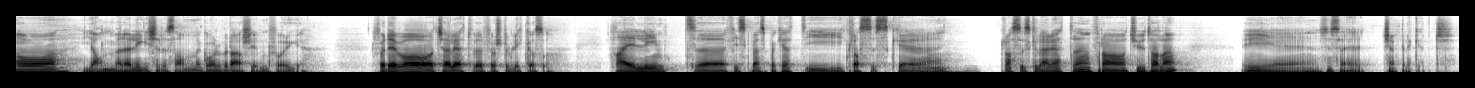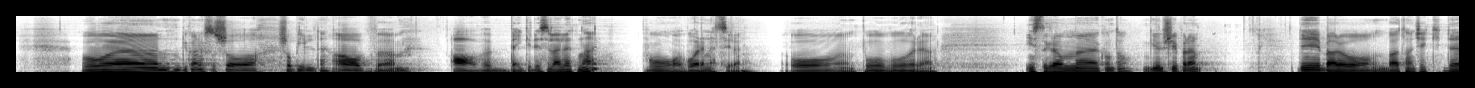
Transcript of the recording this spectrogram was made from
og jammen det ligger ikke det samme gulvet der siden forrige. For det var kjærlighet ved første blikk, altså. Heilimt uh, fiskebeinsparkett i klassiske, klassiske leiligheter fra 20-tallet. Det Syns jeg er kjempelekkert. Og uh, du kan også se, se bilde av, um, av, begge disse leilighetene her på våre nettsider. Og på vår Instagram-konto, Gullskiperen. Det er bare å bare ta en kikk. Det,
